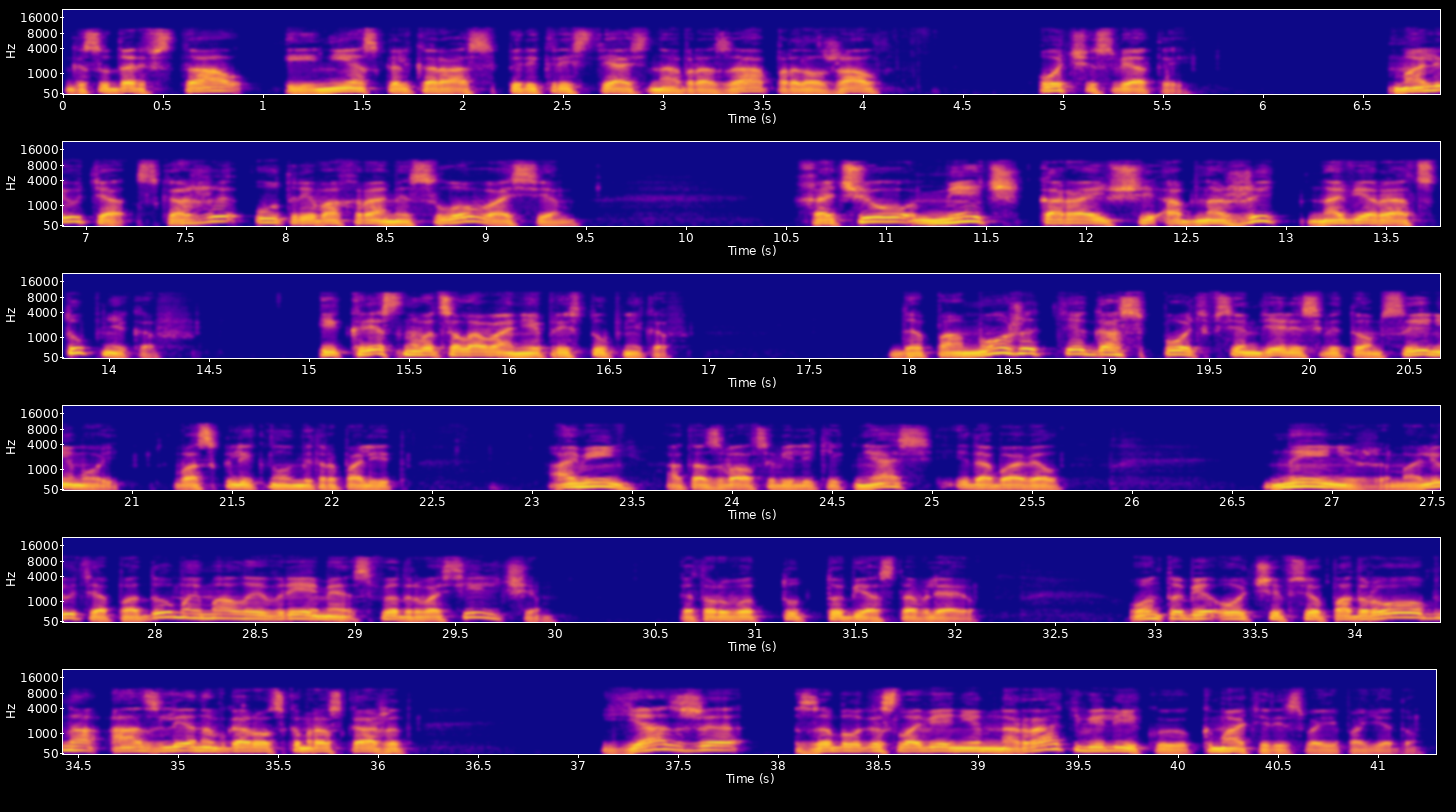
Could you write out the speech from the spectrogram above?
Государь встал и, несколько раз перекрестясь на образа, продолжал «Отче святый, молю тебя, скажи утре во храме слово осем. Хочу меч, карающий обнажить на веры отступников и крестного целования преступников». «Да поможет тебе Господь всем деле святом, сыне мой!» — воскликнул митрополит. «Аминь!» — отозвался великий князь и добавил, «Ныне же, молю тебя, подумай малое время с Федором Васильевичем, которого тут тебе оставляю. Он тебе, отче, все подробно о зле новгородском расскажет. Я же за благословением на рать великую к матери своей поеду.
